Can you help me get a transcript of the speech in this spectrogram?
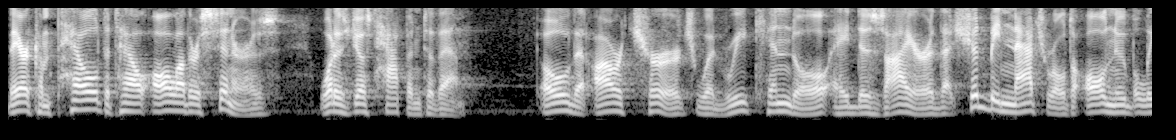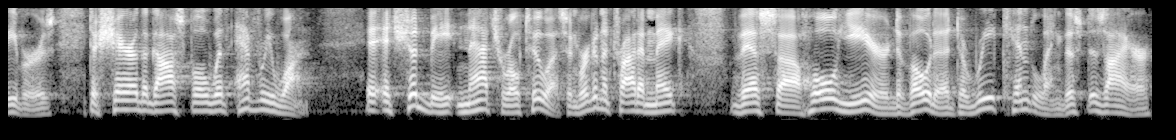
They are compelled to tell all other sinners what has just happened to them. Oh, that our church would rekindle a desire that should be natural to all new believers to share the gospel with everyone. It should be natural to us. And we're going to try to make this uh, whole year devoted to rekindling this desire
